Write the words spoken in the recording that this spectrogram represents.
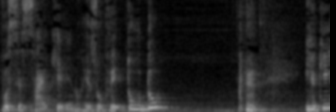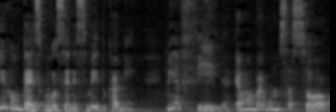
você sai querendo resolver tudo e o que, que acontece com você nesse meio do caminho? Minha filha, é uma bagunça só.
